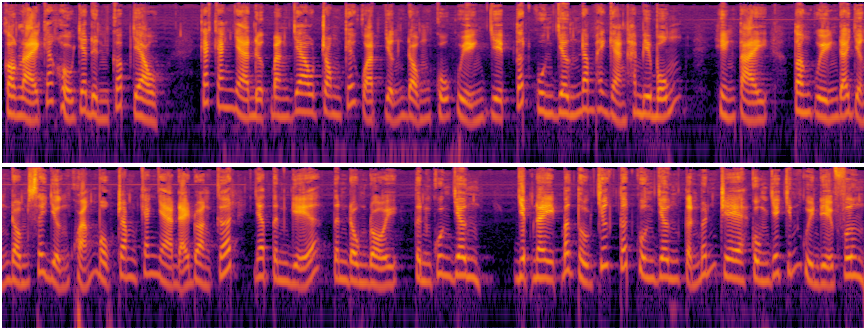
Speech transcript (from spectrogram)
còn lại các hộ gia đình góp vào. Các căn nhà được bàn giao trong kế hoạch vận động của quyện dịp Tết Quân dân năm 2024. Hiện tại, toàn quyện đã vận động xây dựng khoảng 100 căn nhà đại đoàn kết, nhà tình nghĩa, tình đồng đội, tình quân dân. Dịp này, ban tổ chức Tết Quân dân tỉnh Bến Tre cùng với chính quyền địa phương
